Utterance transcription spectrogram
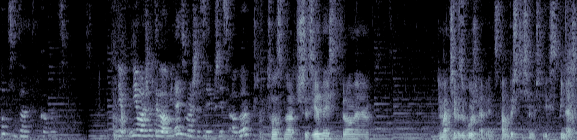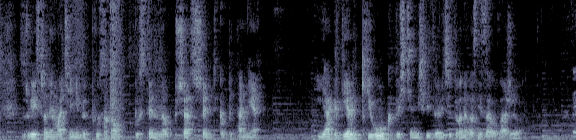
Po co to atakować? Nie, nie można tego ominąć? Można sobie przejść ogon? To znaczy, z jednej strony macie wzgórze, więc tam byście się musieli wspinać. Z drugiej strony macie niby pustą, pustynną przestrzeń, tylko pytanie, jak wielki łuk byście musieli zrobić, żeby one was nie zauważyły? No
